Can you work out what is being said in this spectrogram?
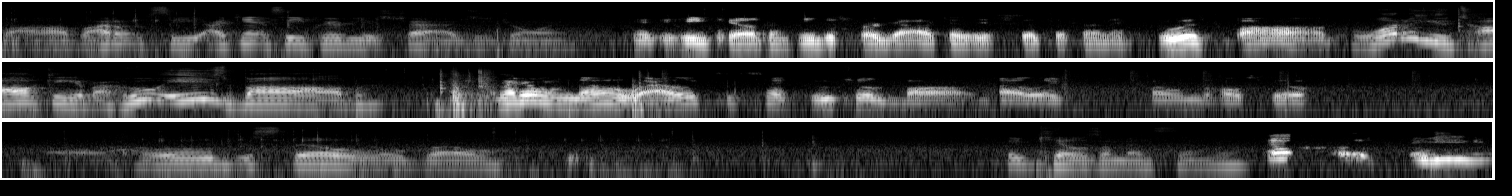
Bob? I don't see. I can't see previous chat. I just joined. He, killed him. He just forgot because he's schizophrenic. Who is Bob? What are you talking about? Who is Bob? I don't know. Alex just said who killed Bob. Alex, tell him the whole spill. Uh, hold still, little bro. It kills him instantly.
